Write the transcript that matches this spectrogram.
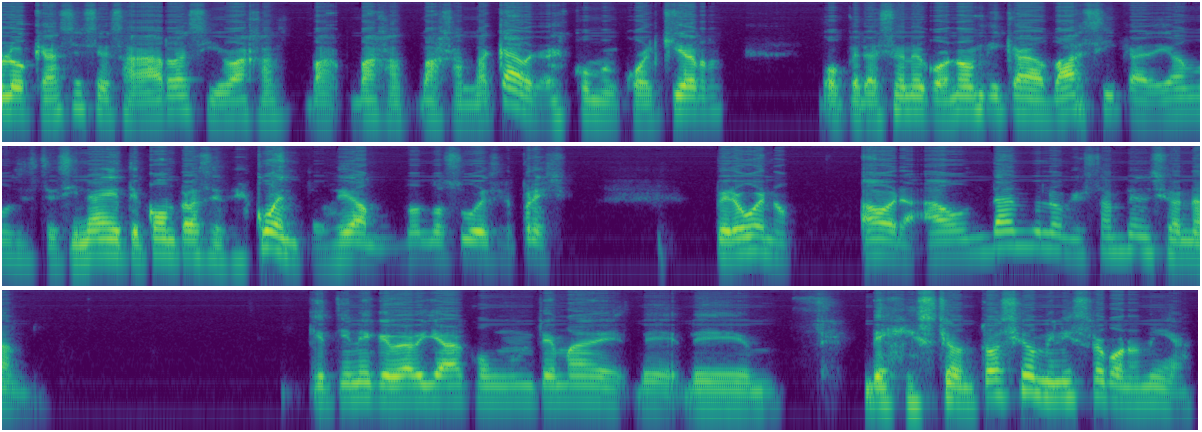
lo que haces es agarras y bajas, bajas, bajas la carga. Es como en cualquier operación económica básica, digamos, este, si nadie te compra, haces descuentos, digamos, no, no subes el precio. Pero bueno, ahora, ahondando en lo que están mencionando, que tiene que ver ya con un tema de, de gestión. Tú has sido ministro de Economía.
